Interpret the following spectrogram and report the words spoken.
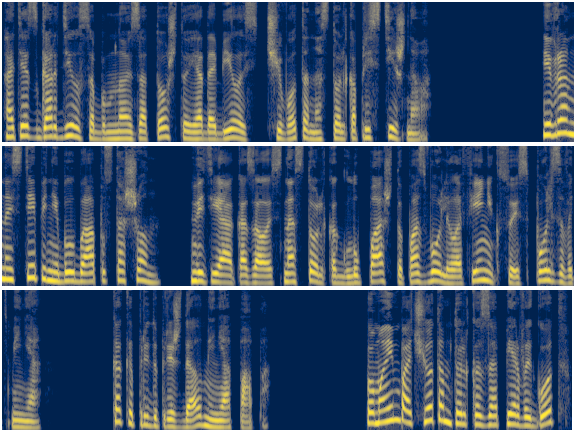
отец гордился бы мной за то, что я добилась чего-то настолько престижного. И в равной степени был бы опустошен, ведь я оказалась настолько глупа, что позволила Фениксу использовать меня, как и предупреждал меня папа. По моим подсчетам, только за первый год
